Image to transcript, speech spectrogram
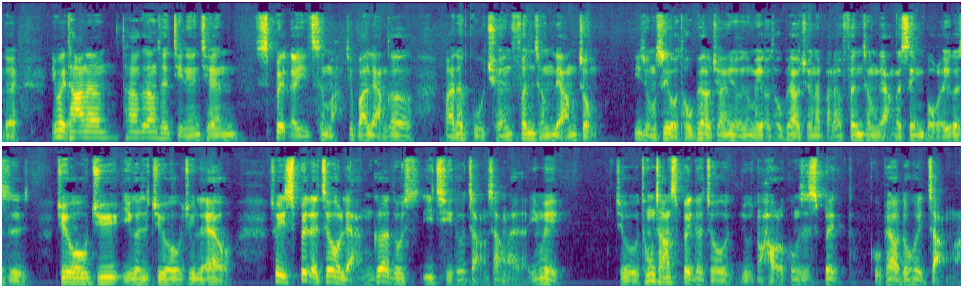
对，因为他呢，他刚才几年前 split 了一次嘛，就把两个把它股权分成两种，一种是有投票权，一种是没有投票权的，把它分成两个 symbol 了，一个是 GOG，一个是 GOGL。所以 split 了之后，两个都是一起都涨上来了，因为就通常 split 了之后，如果好的公司 split 股票都会涨嘛，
